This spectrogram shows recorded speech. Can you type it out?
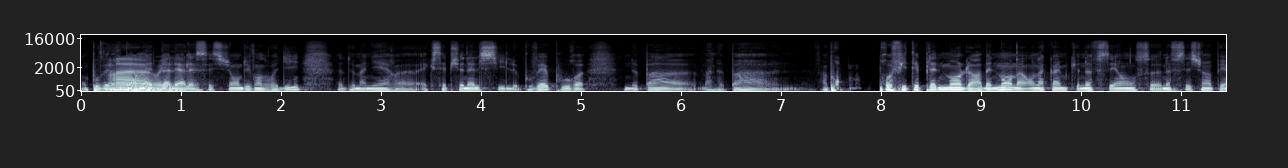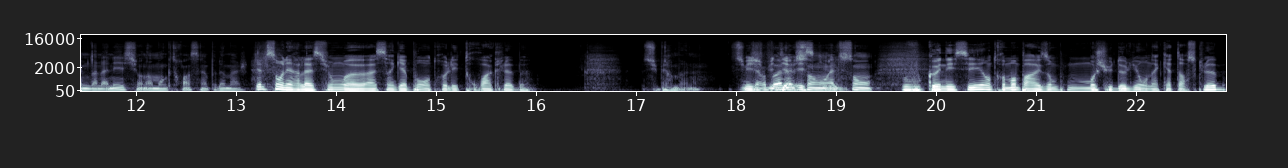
On pouvait leur ah permettre d'aller à la session du vendredi de manière exceptionnelle s'ils le pouvaient pour ne pas, bah, ne pas pour profiter pleinement de leur abonnement. On a, on a quand même que 9 séances, 9 sessions APM dans l'année. Si on en manque 3, c'est un peu dommage. Quelles sont les relations à Singapour entre les trois clubs? Super bonnes. Super bonnes. elles, sont, elles sont... Vous vous connaissez autrement, par exemple, moi je suis de Lyon, on a 14 clubs.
